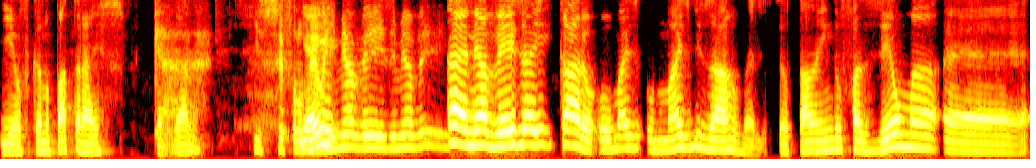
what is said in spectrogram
E eu ficando para trás. Tá cara, isso você falou, e meu, aí, e minha vez, e minha vez. É, minha vez aí, cara, o mais, o mais bizarro, velho. Eu tava indo fazer uma. É,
